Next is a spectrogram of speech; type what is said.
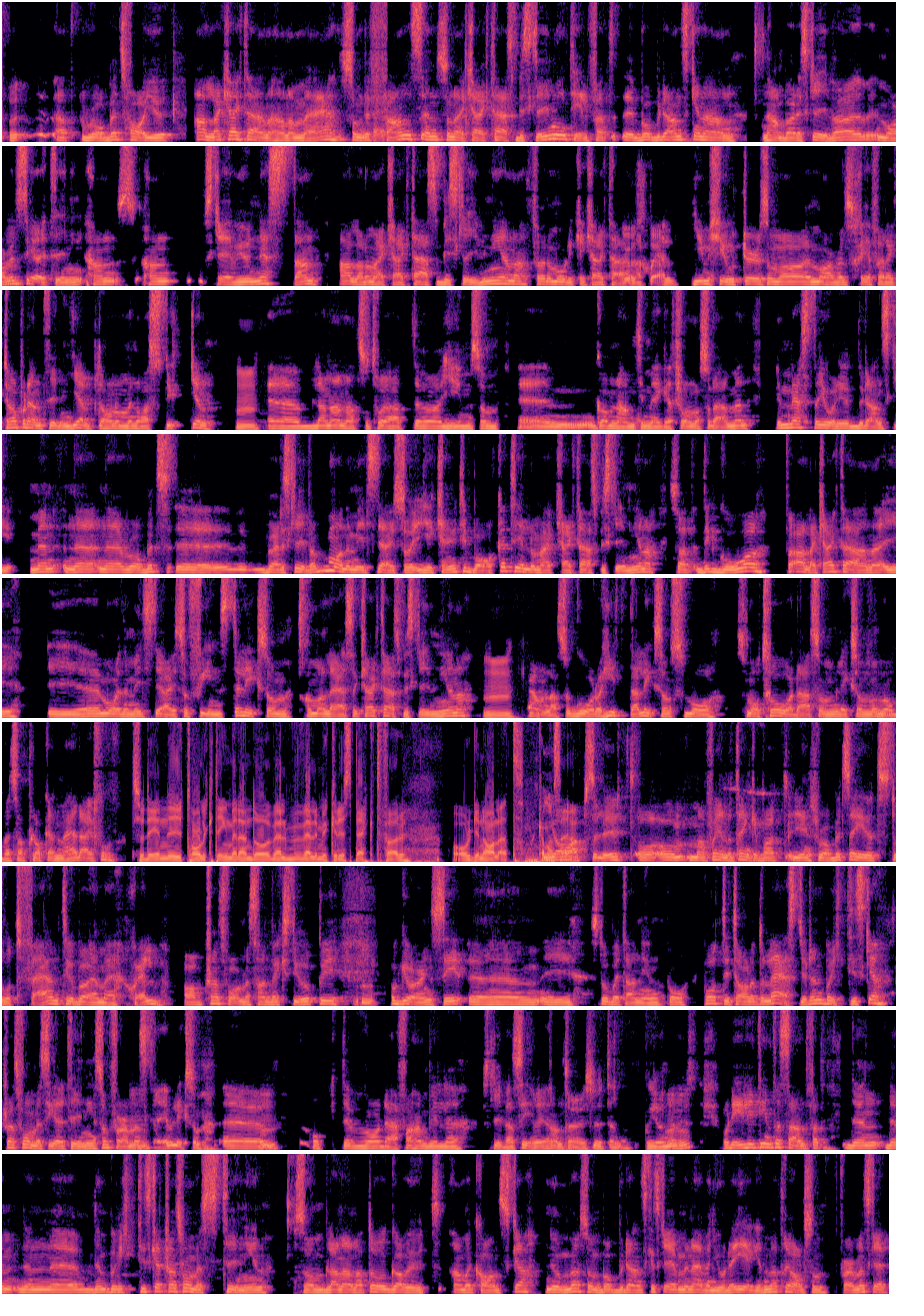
att Roberts har ju alla karaktärerna han har med som det fanns en sån här karaktärsbeskrivning till. För att eh, Bobby Dansken, när han, när han började skriva Marvels serietidning, han, han skrev ju nästan alla de här karaktärsbeskrivningarna för de olika karaktärerna själv. Jim Shooter som var Marvels chefredaktör på den tiden hjälpte honom med några stycken. Mm. Eh, bland annat så tror jag att det var Jim som eh, gav namn till Megatron och sådär. Men det mesta gjorde ju Budansky. Men när, när Roberts eh, började skriva på Modern Meets Die så gick han ju tillbaka till de här karaktärsbeskrivningarna. Så att det går för alla karaktärerna i i eh, More than meets the eye så finns det liksom, om man läser karaktärsbeskrivningarna mm. gamla, så går det att hitta liksom små, små trådar som liksom mm. Roberts har plockat med därifrån. Så det är en ny tolkning men ändå väldigt, väldigt mycket respekt för originalet, kan man ja, säga? Ja, absolut. Och, och, man får ändå tänka på att James Roberts är ju ett stort fan till att börja med själv av Transformers. Han växte upp i, mm. på Guernsey eh, i Storbritannien på, på 80-talet och läste ju den brittiska Transformers-serietidningen som Furman mm. skrev. Liksom. Eh, mm. Och det var därför han ville skriva serier, antar jag, i slutändan. På grund av mm. Och det är lite intressant för att den, den, den, eh, den brittiska Transformers-tidningen som bland annat då gav ut amerikanska nummer som Bob Budanski skrev, men även gjorde eget material som Furman skrev.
